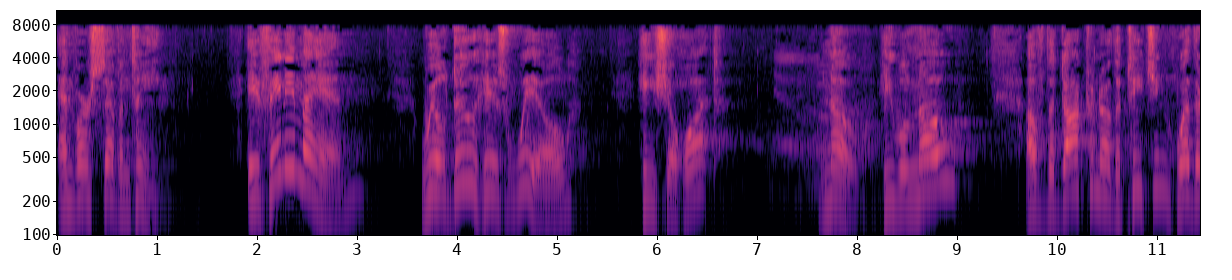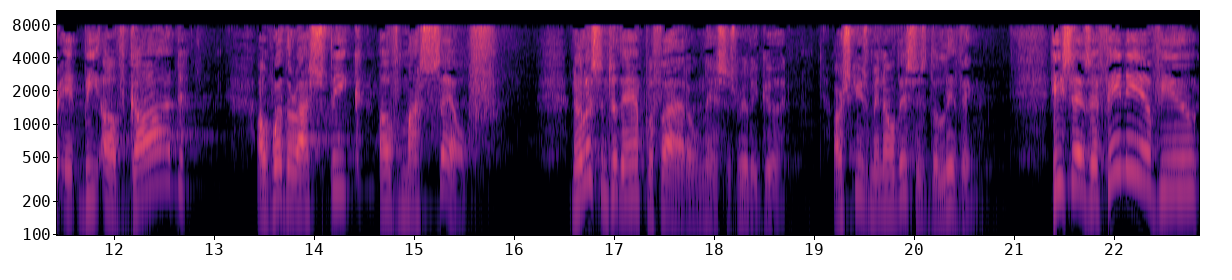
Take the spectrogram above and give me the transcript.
and verse 17. If any man will do his will, he shall what? Know. know. He will know of the doctrine or the teaching, whether it be of God or whether I speak of myself. Now listen to the Amplified on this, is really good. Or excuse me, no, this is the living. He says, if any of you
